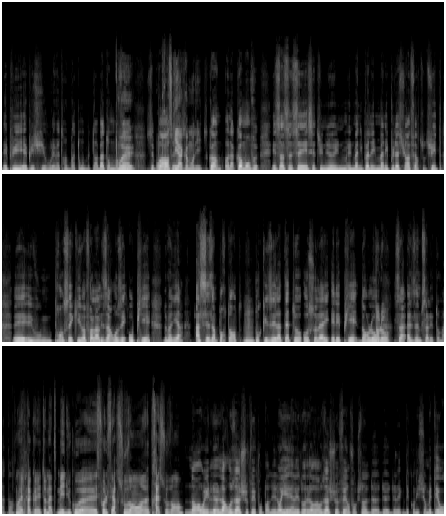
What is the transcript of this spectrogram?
Et puis, et puis, si vous voulez mettre un bâton, vous mettez un bâton. mais Oui, enfin, c'est on pas, prend ce qu'il y a, comme on dit. Comme, voilà, comme on veut. Et ça, c'est- une, une, une manipula- manipulation à faire tout de suite. Et, et vous pensez qu'il va falloir les arroser au pied de manière assez importante Mm. pour qu'ils aient la tête au, au soleil et les pieds dans l'eau. Dans l'eau Ça, elles aiment ça, les tomates. hein. Ouais, pas que les tomates. Mais du coup, euh, il faut le faire souvent, euh, très souvent? Non, oui, l'arrosage se fait, il faut pas dénoyer, hein, l'arrosage se fait en fonction de- de- de- des conditions météo,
